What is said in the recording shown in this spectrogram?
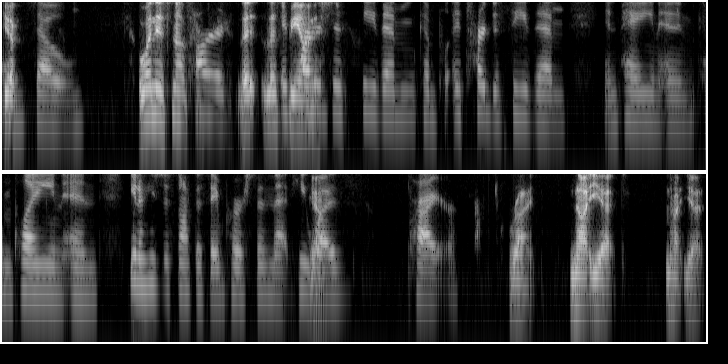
yep. and so when it's not it's hard let, us it's be honest hard to see them compl- it's hard to see them in pain and complain and you know he's just not the same person that he yeah. was prior right not yet not yet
